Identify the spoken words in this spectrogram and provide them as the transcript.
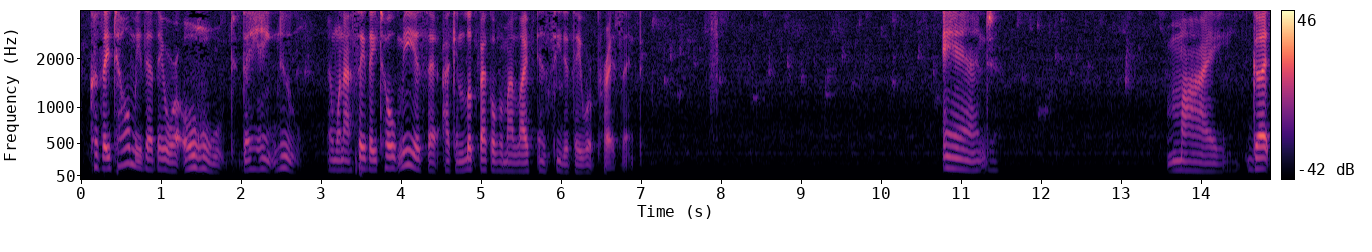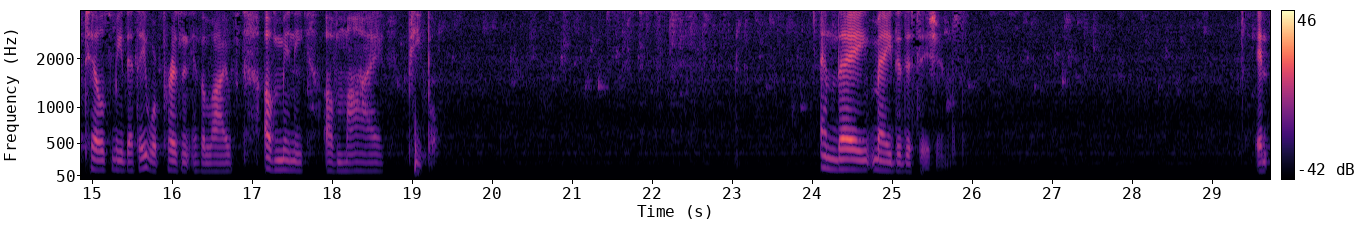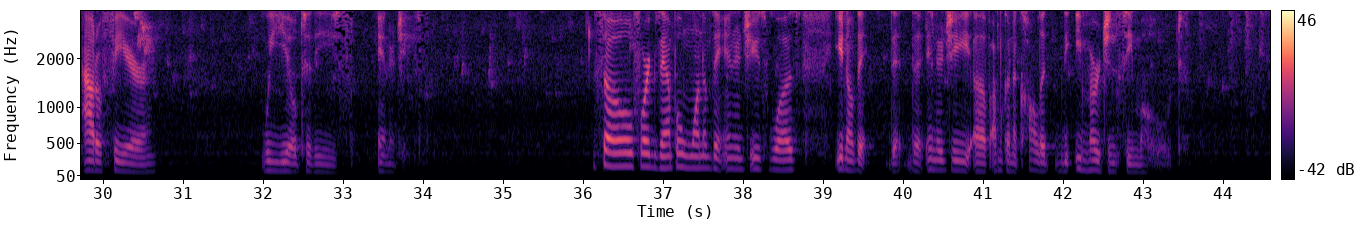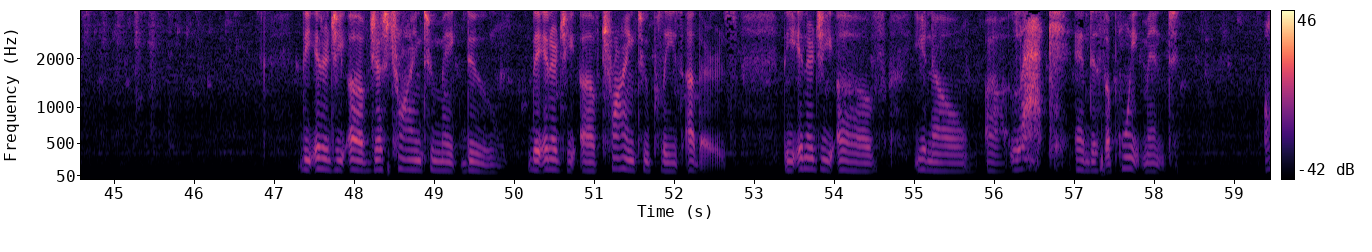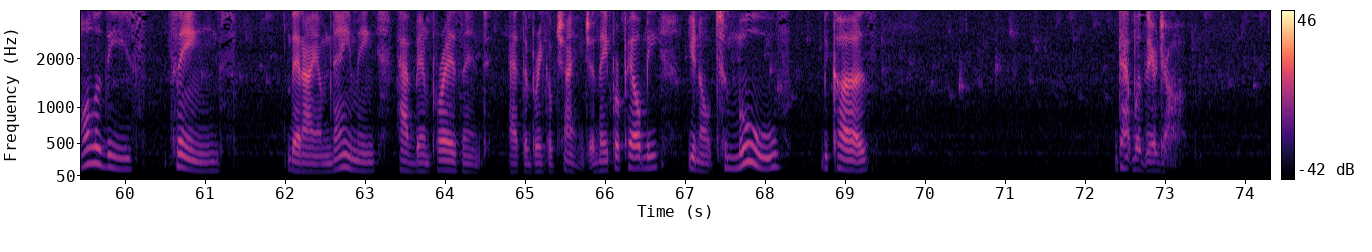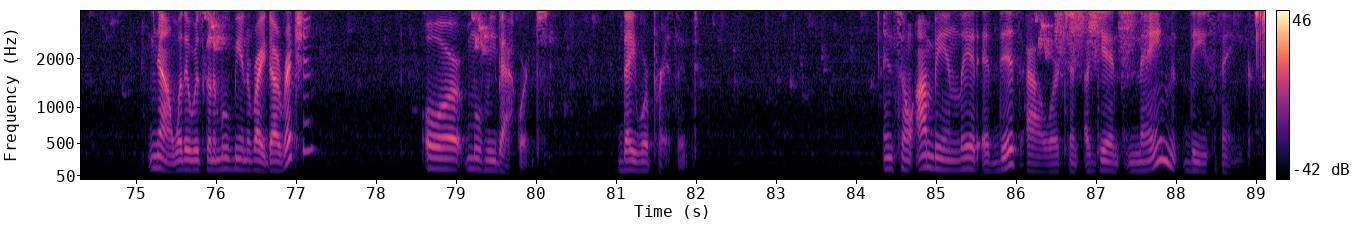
because they told me that they were old, they ain't new. And when I say they told me, is that I can look back over my life and see that they were present. And my gut tells me that they were present in the lives of many of my people. And they made the decisions. And out of fear, we yield to these energies. So, for example, one of the energies was, you know, the, the, the energy of, I'm going to call it the emergency mode. The energy of just trying to make do. The energy of trying to please others. The energy of, you know, uh, lack and disappointment all of these things that I am naming have been present at the brink of change. And they propelled me, you know, to move because that was their job. Now, whether it was going to move me in the right direction or move me backwards, they were present. And so I'm being led at this hour to again name these things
